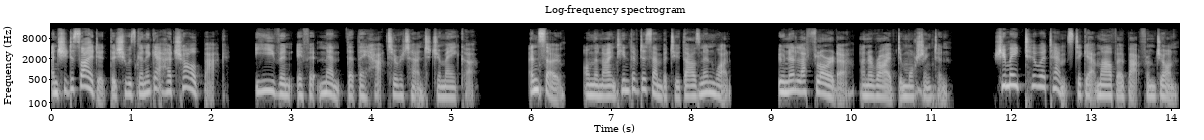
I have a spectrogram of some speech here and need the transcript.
And she decided that she was going to get her child back, even if it meant that they had to return to Jamaica. And so, on the 19th of December 2001, Una left Florida and arrived in Washington. She made two attempts to get Malvo back from John,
